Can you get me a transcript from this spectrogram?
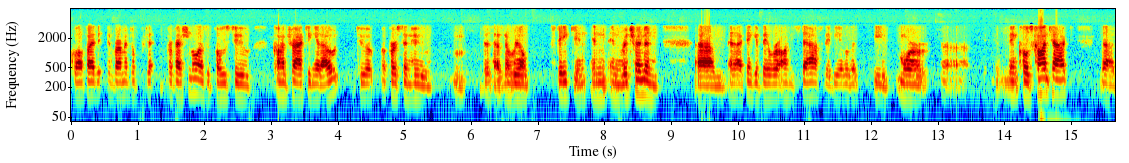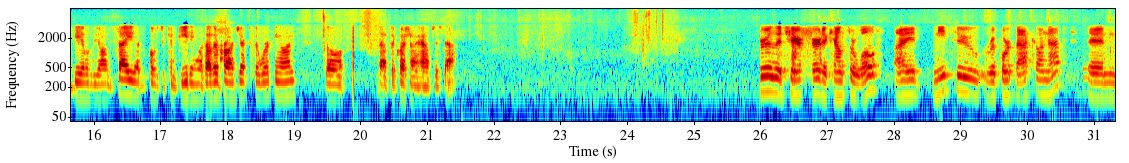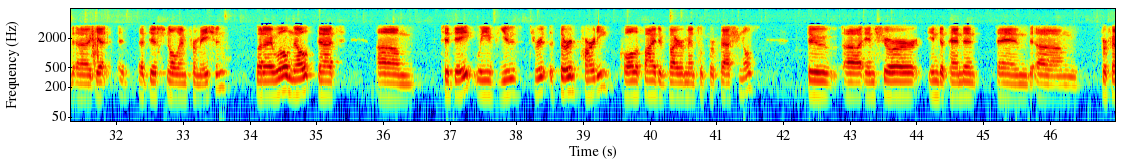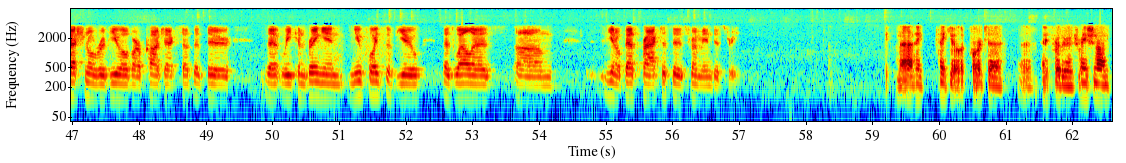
qualified environmental professional as opposed to contracting it out to a, a person who mm, has no real stake in, in, in Richmond and um, and I think if they were on staff, they'd be able to be more uh, in close contact, uh, be able to be on site as opposed to competing with other projects they're working on. So that's a question I have to staff. Through the chair to Councillor Wolfe, I need to report back on that and uh, get additional information. But I will note that um, to date, we've used third party qualified environmental professionals to uh, ensure independent and um, professional review of our projects so that that we can bring in new points of view as well as um, you know best practices from industry. No, I think thank you. I look forward to uh, any further information on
